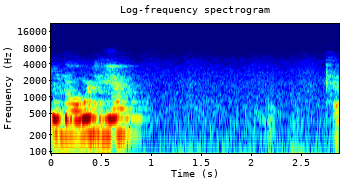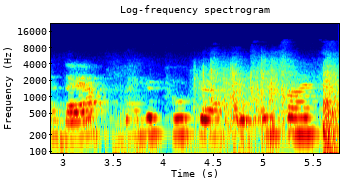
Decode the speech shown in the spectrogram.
below it here. And there, then we put uh, it inside.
